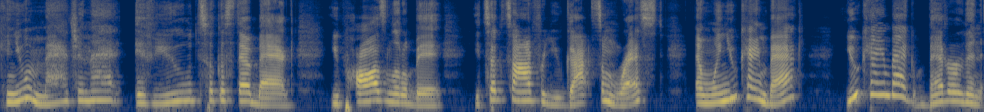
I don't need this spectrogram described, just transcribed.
Can you imagine that? If you took a step back, you pause a little bit, you took time for you, got some rest, and when you came back, you came back better than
